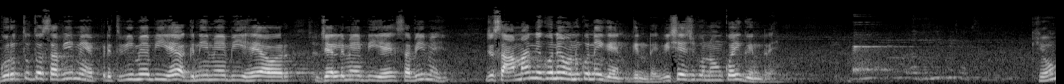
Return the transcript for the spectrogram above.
गुरुत्व तो सभी में पृथ्वी में भी है, अग्नि में भी है और जल में भी है, सभी में है। जो सामान्य गुण है, उनको नहीं गिन गिन रहे। विशेष गुणों को ही गिन रहे। क्यों?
